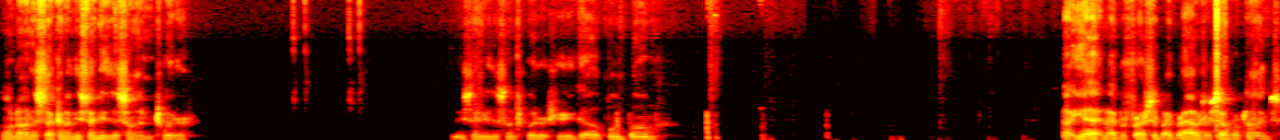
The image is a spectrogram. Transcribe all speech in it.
Hold on a second. Let me send you this on Twitter. Let me send you this on Twitter. Here you go. Boom, boom. Not yet, and I've refreshed my browser several times.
